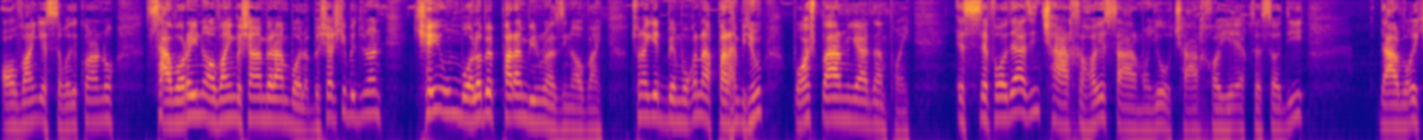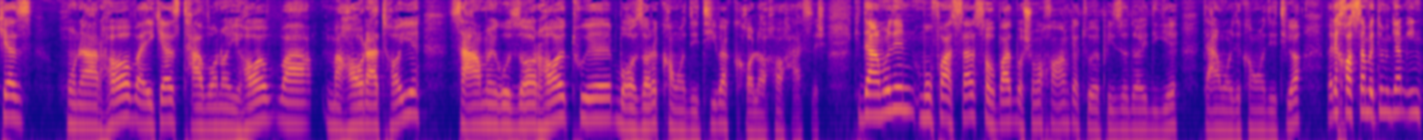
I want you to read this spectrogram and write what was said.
آونگ استفاده کنن و سوار این آونگ بشن برن بالا. به که بدونن کی اون بالا بپرن بیرون از این آونگ. چون اگر به موقع نپرن بیرون باهاش برمیگردن پایین. استفاده از این چرخه های سرمایه و چرخه های اقتصادی در واقع یکی از هنرها و یکی از توانایی ها و مهارت های سرمایه گذارها توی بازار commodity و کالاها هستش. که در مورد این مفصل صحبت با شما خواهم کرد تو اپیزودهای دیگه در مورد commodity ها ولی خواستم بهتون میگم این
